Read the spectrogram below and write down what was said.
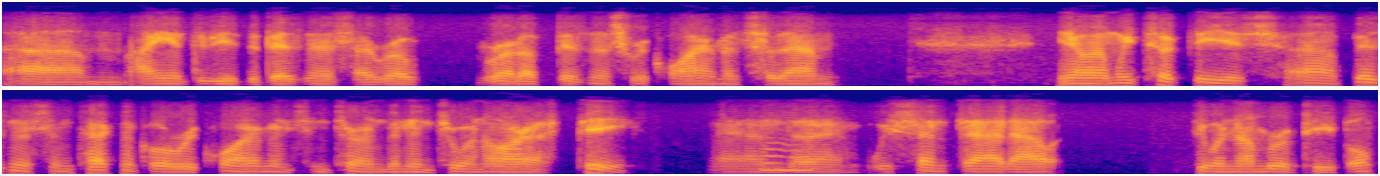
Um, I interviewed the business. I wrote wrote up business requirements for them. You know, and we took these uh, business and technical requirements and turned it into an RFP, and Mhm. uh, we sent that out to a number of people,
